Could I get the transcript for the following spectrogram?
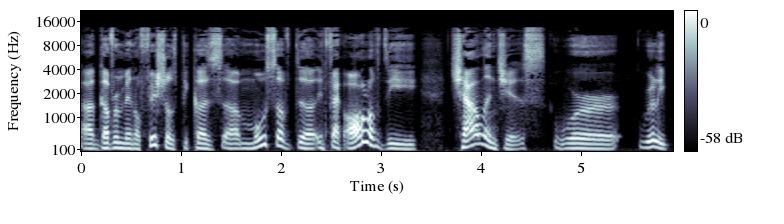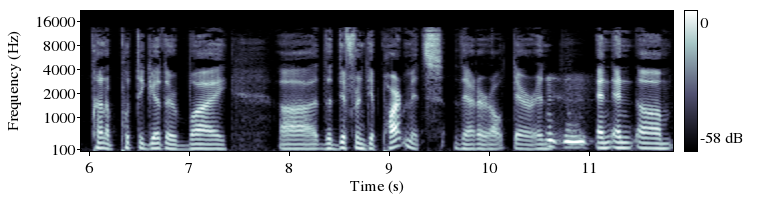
uh, government officials because uh, most of the in fact all of the challenges were really kind of put together by uh, the different departments that are out there, and mm-hmm. and and um,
